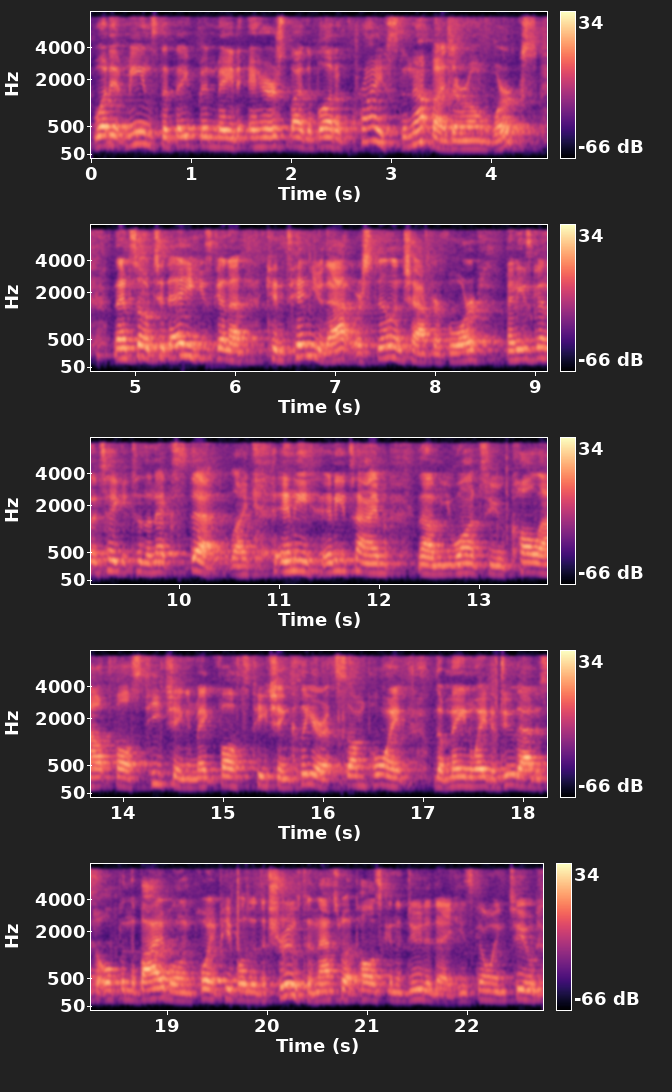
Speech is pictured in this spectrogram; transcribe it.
what it means that they've been made heirs by the blood of Christ and not by their own works. And so today he's going to continue that. We're still in chapter 4, and he's going to take it to the next step. Like any anytime um, you want to call out false teaching and make false teaching clear, at some point, the main way to do that is to open the Bible and point people to the truth. And that's what Paul's going to do today. He's going to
